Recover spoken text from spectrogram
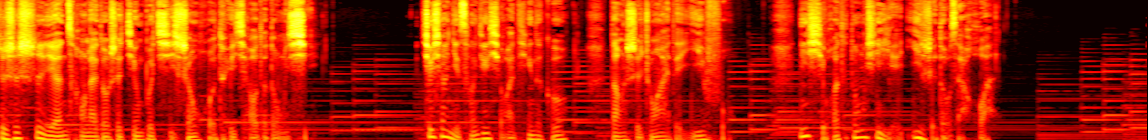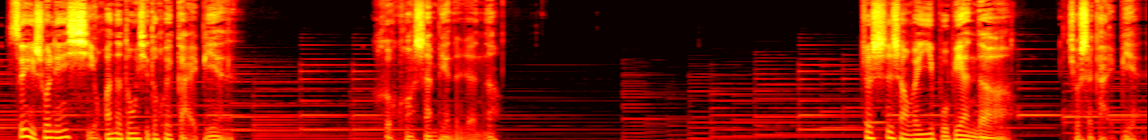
只是誓言从来都是经不起生活推敲的东西，就像你曾经喜欢听的歌，当时钟爱的衣服，你喜欢的东西也一直都在换。所以说，连喜欢的东西都会改变，何况善变的人呢？这世上唯一不变的。就是改变，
